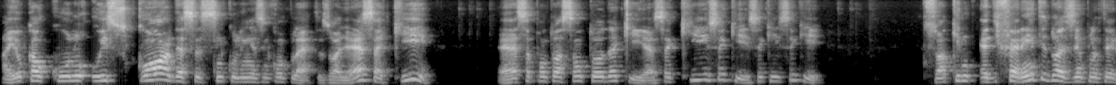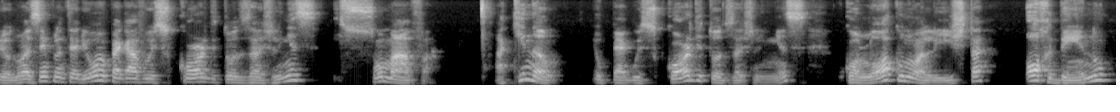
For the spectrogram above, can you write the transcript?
Aí eu calculo o score dessas cinco linhas incompletas. Olha, essa aqui é essa pontuação toda aqui. Essa aqui, isso aqui, isso aqui, isso aqui. Só que é diferente do exemplo anterior. No exemplo anterior, eu pegava o score de todas as linhas e somava. Aqui não. Eu pego o score de todas as linhas, coloco numa lista, ordeno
